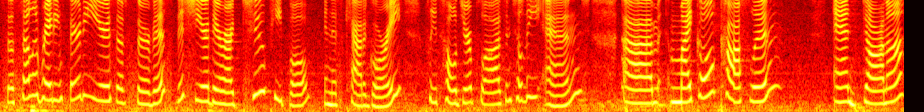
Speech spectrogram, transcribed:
So, celebrating 30 years of service, this year there are two people in this category. Please hold your applause until the end. Um, Michael Coughlin and Donna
